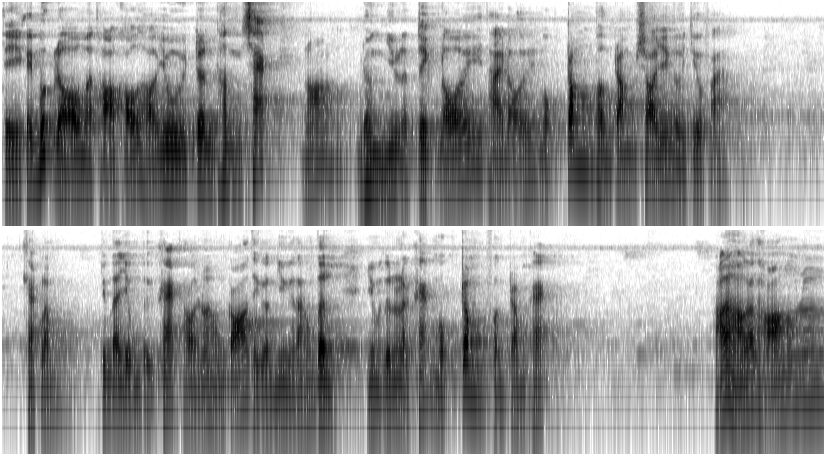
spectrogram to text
thì cái mức độ mà thọ khổ, thọ vui trên thân xác nó gần như là tuyệt đối thay đổi một trăm phần trăm so với người chưa phá. Khác lắm. Chúng ta dùng từ khác thôi, nói không có thì gần như người ta không tin nhưng mà tôi nói là khác một trăm phần trăm khác. Hỏi họ có thọ nó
